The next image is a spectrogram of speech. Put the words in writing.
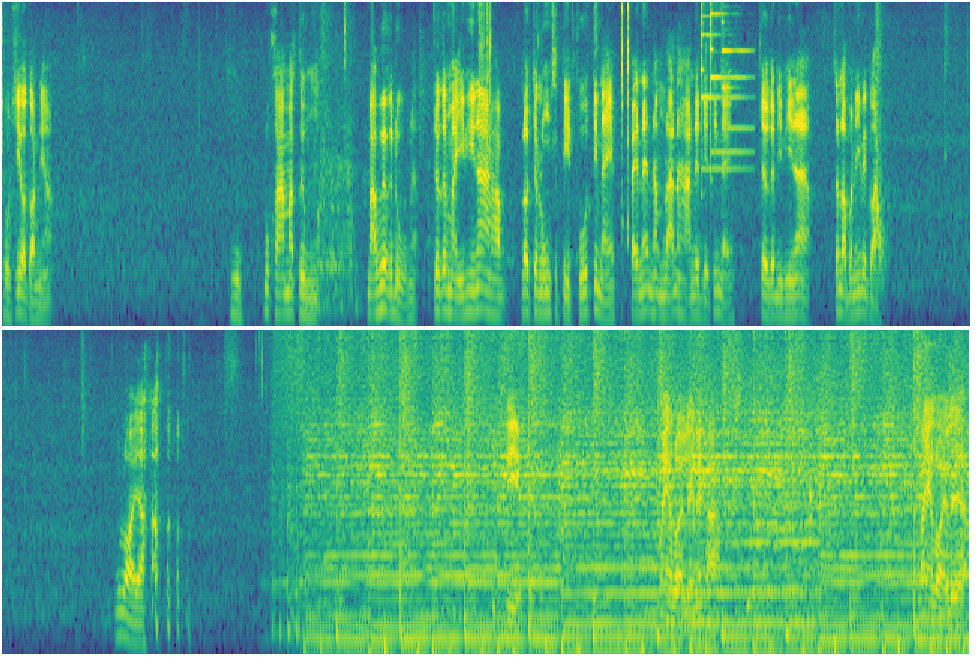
โซเชียลตอนเนี้ยลูกค้ามาตึมมาเพื่อกระดูกเนี่ยเจอกันใหม่อีพีหน้าครับ เราจะลงสตรีทฟู้ดที่ไหน ไปแนะนำร้านอาหารเด็ดๆที่ไหน เจอกันอีพีหน้าสำหรับวันนี้ไปก่อนอร่อยอะ อีกทีไม่อร่อยเลยนะครับไม่อร่อยเลยอะ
